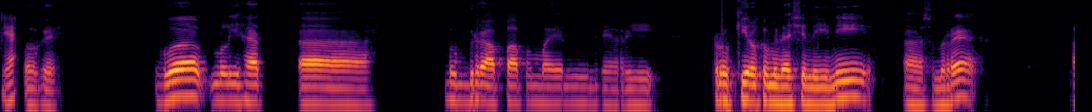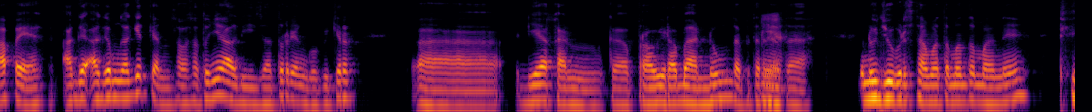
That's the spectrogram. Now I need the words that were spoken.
ya, Oke. Gue melihat eh beberapa pemain dari rookie recommendation ini eh, sebenarnya apa ya agak agak mengagetkan. Salah satunya Aldi Zatur yang gue pikir eh, dia akan ke Prawira Bandung, tapi iya, ternyata menuju bersama teman-temannya di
